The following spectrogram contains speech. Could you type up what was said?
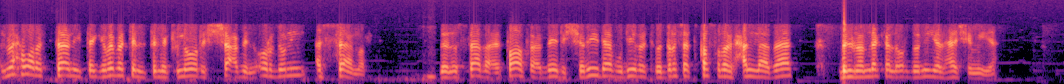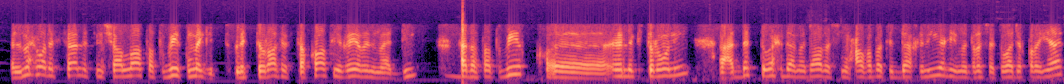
المحور الثاني تجربة الفلكلور الشعبي الأردني السامر للأستاذ عطاف عبيد الشريدة مديرة مدرسة قصر الحلابات بالمملكة الأردنية الهاشمية. المحور الثالث إن شاء الله تطبيق مجد للتراث الثقافي غير المادي. هذا تطبيق آه، إلكتروني. اعددته إحدى مدارس محافظة الداخلية هي مدرسة وادي قريات.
